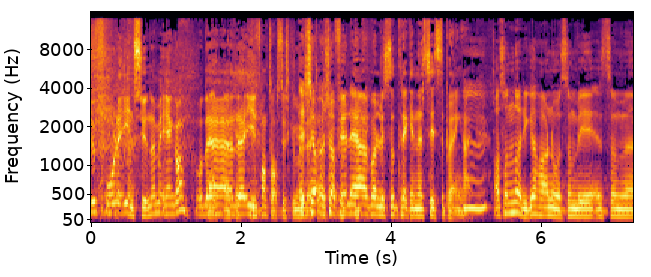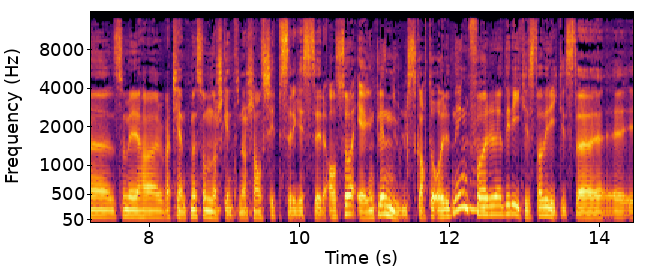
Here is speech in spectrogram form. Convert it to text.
du, får det innsynet med en gang, og det, ja, okay. det gir fantastiske muligheter. Sjafjell, jeg har bare lyst til å trekke inn et siste poeng her. Mm. Altså, Norge har noe som vi, som, eh, som vi har vært kjent med som Norsk internasjonalt skipsregister. Altså egentlig en nullskatteordning for de rikeste av de rikeste eh,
